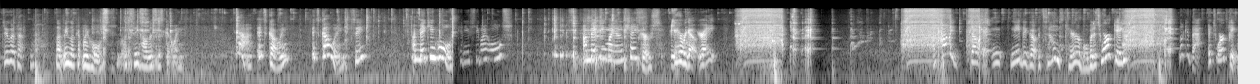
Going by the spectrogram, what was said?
do with it. Let me look at my holes. Let's see how this is going. Yeah, it's going. It's going. See? I'm making holes. Can you see my holes? I'm making my own shakers. Here we go. You ready? I probably don't need to go. It sounds terrible, but it's working. Look at that. It's working.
